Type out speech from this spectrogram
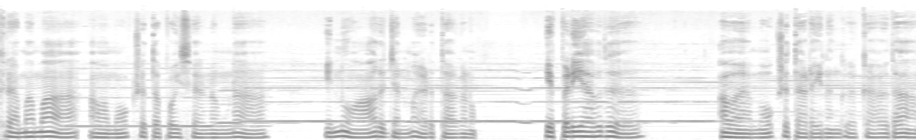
கிரமமாக அவன் மோட்சத்தை போய் சேரணும்னா இன்னும் ஆறு ஜென்மம் எடுத்தாகணும். எப்படியாவது அவன் மோட்சத்தை அடையணுங்கிறதுக்காக தான்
